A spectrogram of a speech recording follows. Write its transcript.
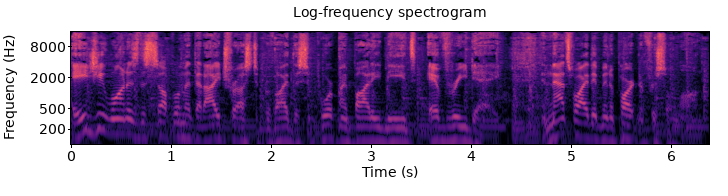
AG1 is the supplement that I trust to provide the support my body needs every day. And that's why they've been a partner for so long.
